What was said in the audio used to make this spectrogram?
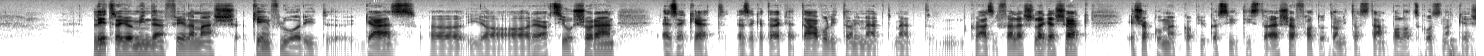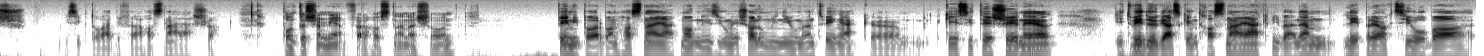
Létrejön mindenféle más kénfluorid gáz így a, a reakció során, ezeket, ezeket el kell távolítani, mert, mert kvázi feleslegesek, és akkor megkapjuk a szintiszta SF6-ot, amit aztán palackoznak, és viszik további felhasználásra. Pontosan milyen felhasználása van? Fémiparban használják magnézium és alumínium öntvények készítésénél, itt védőgázként használják, mivel nem lép reakcióba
